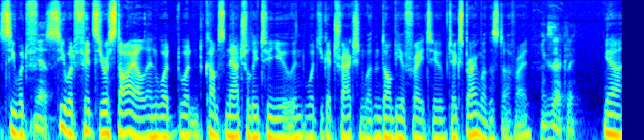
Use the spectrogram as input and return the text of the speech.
See what yes. see what fits your style and what what comes naturally to you and what you get traction with, and don't be afraid to to experiment with the stuff, right? Exactly. Yeah,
